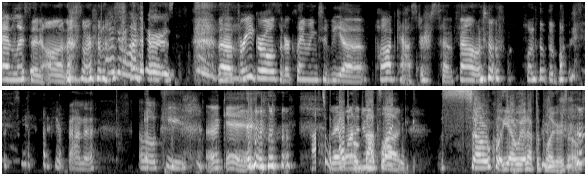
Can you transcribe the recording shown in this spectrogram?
And listen on hunters. the three girls that are claiming to be uh, podcasters have found one of the boxes. you found a A little key. Okay. That's what they want to do That's a plug. like so cool. Yeah, we would have to plug ourselves.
